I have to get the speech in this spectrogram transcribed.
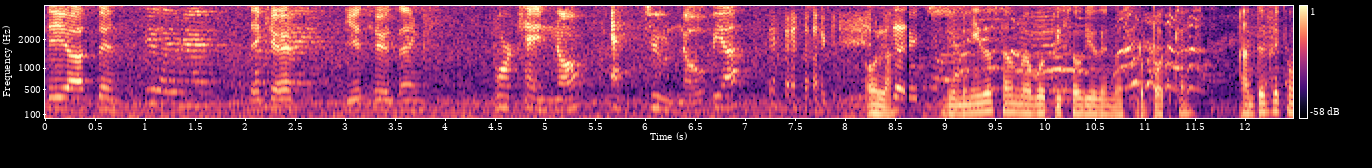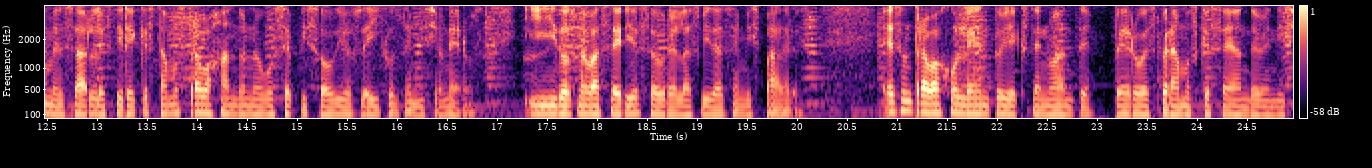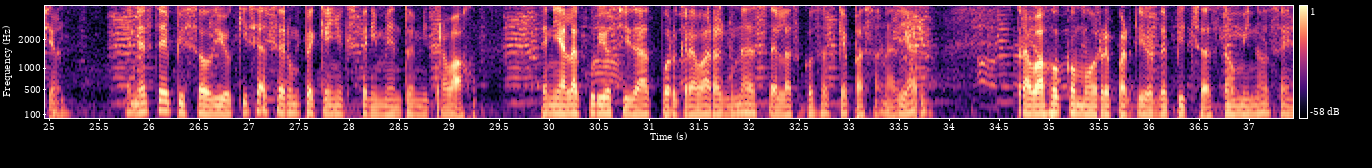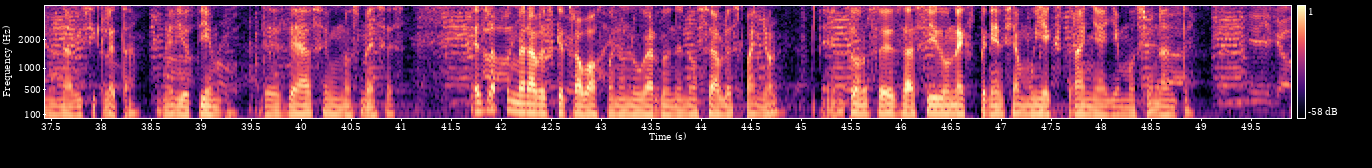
See you, Austin. See you later, man. Take care. You too, thanks. ¿Por qué no? ¿Es tu novia? Hola, bienvenidos a un nuevo episodio de nuestro podcast. Antes de comenzar les diré que estamos trabajando en nuevos episodios de Hijos de Misioneros y dos nuevas series sobre las vidas de mis padres. Es un trabajo lento y extenuante, pero esperamos que sean de bendición. En este episodio quise hacer un pequeño experimento en mi trabajo. Tenía la curiosidad por grabar algunas de las cosas que pasan a diario. Trabajo como repartidor de pizzas Domino's en una bicicleta, medio tiempo, desde hace unos meses. Es la primera vez que trabajo en un lugar donde no se habla español, entonces ha sido una experiencia muy extraña y emocionante.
